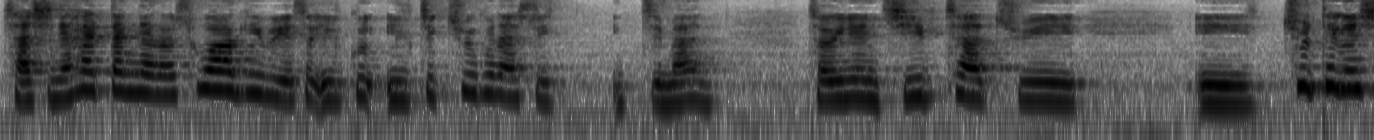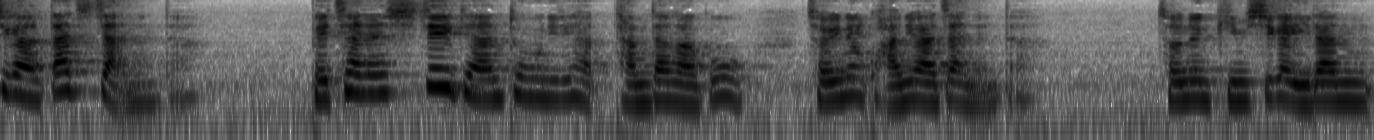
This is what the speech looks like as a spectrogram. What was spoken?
자신의 할당량을 소화하기 위해서 일찍 출근할 수 있, 지만 저희는 지입차 주의 출퇴근 시간을 따지지 않는다. 배차는 CJ 대한통운이 담당하고 저희는 관여하지 않는다. 저는 김 씨가 일한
